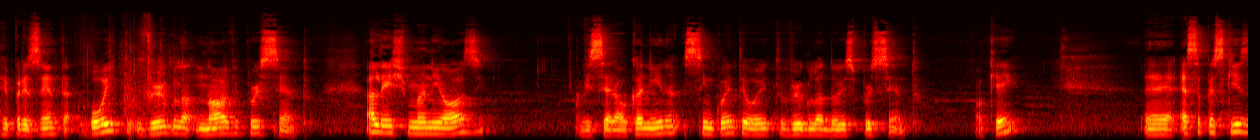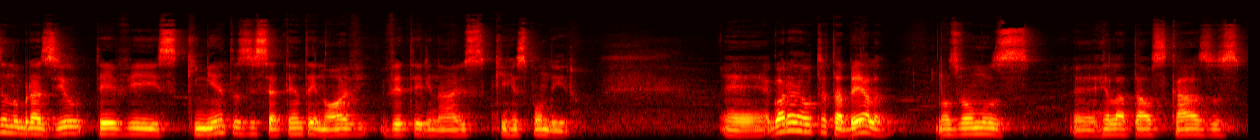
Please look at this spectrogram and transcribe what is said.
representa 8,9%. A leishmaniose visceral canina, 58,2%. Ok? É, essa pesquisa no Brasil teve 579 veterinários que responderam. É, agora, outra tabela, nós vamos é, relatar os casos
